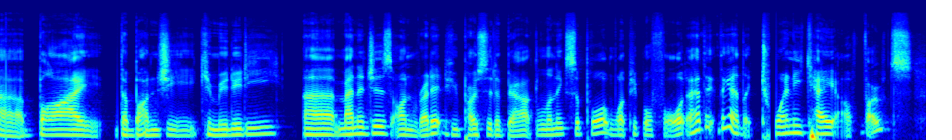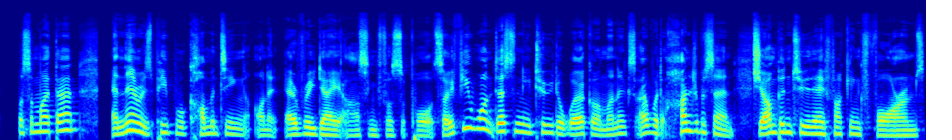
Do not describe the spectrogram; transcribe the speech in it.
uh, by the Bungie community uh, managers on Reddit who posted about Linux support and what people thought. I think they had like 20k of votes or something like that. And there is people commenting on it every day asking for support. So if you want Destiny 2 to work on Linux, I would 100% jump into their fucking forums,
